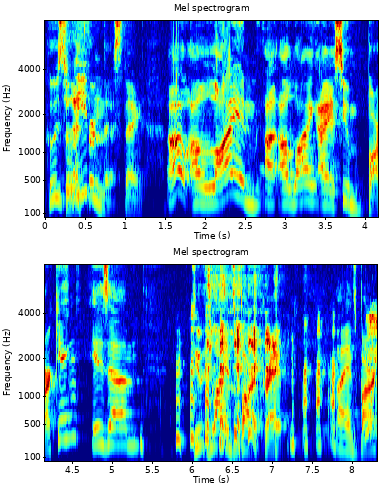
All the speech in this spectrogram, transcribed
Who's So leading fir- this thing? Oh, a lion. A, a lion. I assume barking is um, do, lions bark, right? lions bark.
